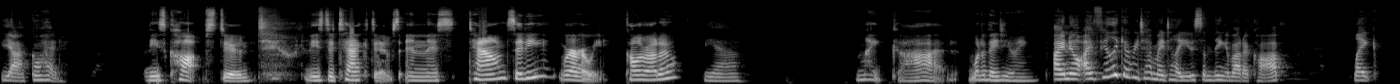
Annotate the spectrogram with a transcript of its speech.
Yeah. Go ahead. These cops, dude. Dude. These detectives in this town, city? Where are we? Colorado? Yeah. My God. What are they doing? I know. I feel like every time I tell you something about a cop, like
